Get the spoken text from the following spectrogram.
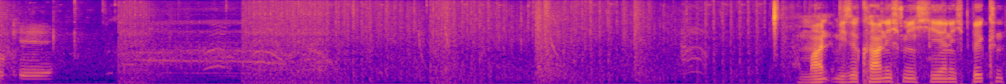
Okay. Mann, wieso kann ich mich hier nicht bücken?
